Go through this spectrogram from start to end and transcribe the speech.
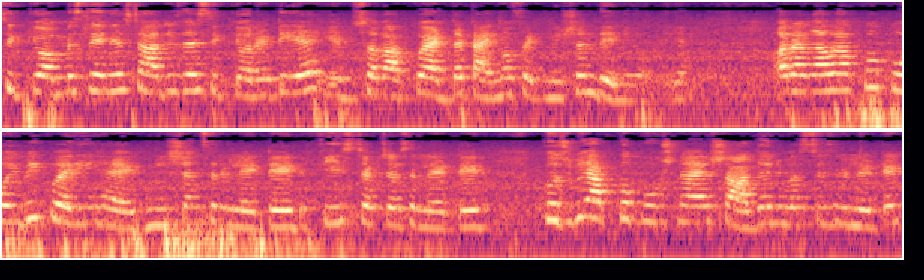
सिक्योर मिसलेनियस चार्जेस है सिक्योरिटी है, ये सब आपको at the time of admission देनी होती है। और अगर आपको कोई भी क्वेरी है एडमिशन से रिलेटेड फ़ीस स्ट्रक्चर से रिलेटेड कुछ भी आपको पूछना है, शादी यूनिवर्सिटी से रिलेटेड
